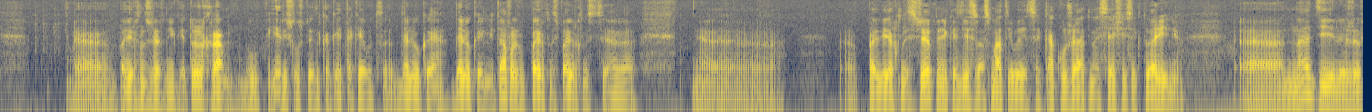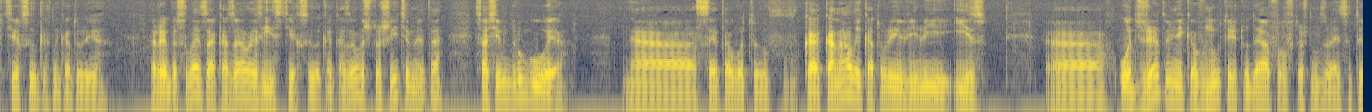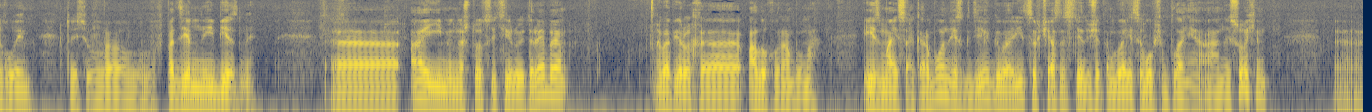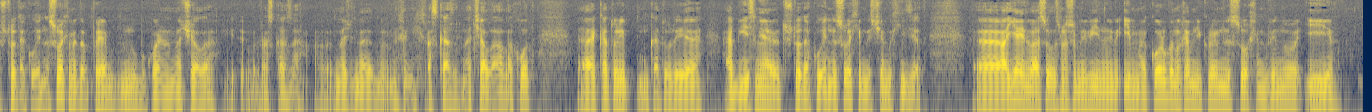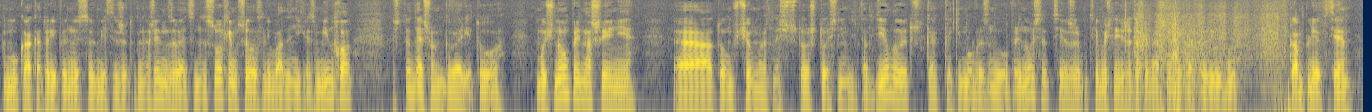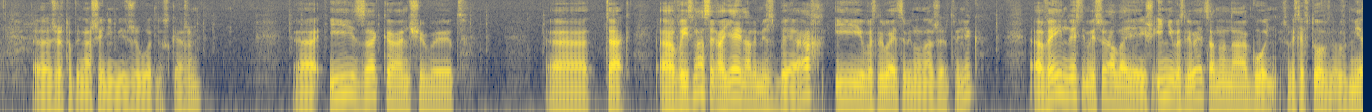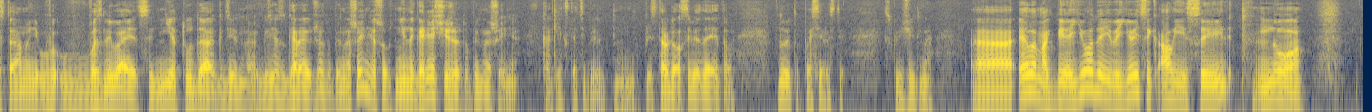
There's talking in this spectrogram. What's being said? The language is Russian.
Э, поверхность жертвенника, это тоже храм. Ну, я решил, что это какая-то такая вот далекая, далекая метафора. Поверхность, поверхность, э, э, поверхность жертвенника здесь рассматривается как уже относящийся к творению. Э, на деле же, в тех ссылках, на которые Рэбе ссылается, оказалось, из тех ссылок оказалось, что Шитин это совсем другое. Э, с это вот каналы, которые вели из э, от жертвенника внутрь туда, в, в то, что называется тыгоем, то есть в, в подземные бездны. Э, а именно, что цитирует Рэбе, во-первых, э, Алоху Рамбума из Майса Акарбонис, где говорится, в частности, следующее. Там говорится в общем плане о Несохим. Э, что такое Несохим? Это прям, ну, буквально начало рассказа, на, не рассказа, начало Аллахот, которые, которые объясняют, что такое несохим и с чем их едят. Э, а я инвасула с машамивином им корбан, хэм не кроем несохим. Вино и мука, которые приносятся вместе с жертвоприношением, называется несохим, солос ливада никрес минхо. Значит, дальше он говорит о мощном приношении, э, о том, в чем, значит, что, что с ним там делают, как, каким образом его приносят, те, же, те мощные жертвоприношения, которые идут в комплекте э, жертвоприношениями из животных, скажем. Э, и заканчивает э, так. «Э, Выяснас и рая на мизбеах, и возливается вино на жертвенник. Вейн и не возливается оно на огонь. В смысле, в то место оно не, возливается не туда, где, где сгорают жертвоприношения, собственно, не на горящие жертвоприношения, как я, кстати, представлял себе до этого. Ну, это по серости исключительно. Эла Макбея Йода и Вейойцик Ал Есейд, но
